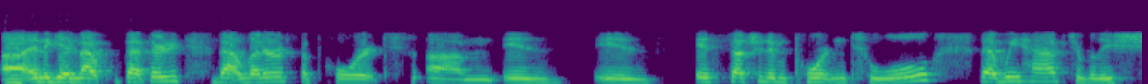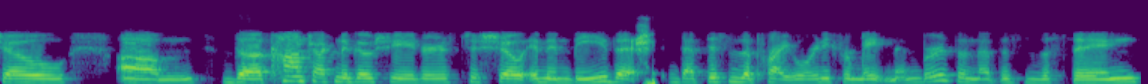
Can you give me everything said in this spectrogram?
uh, and again, that that 30, that letter of support um, is is is such an important tool that we have to really show um, the contract negotiators to show MMB that that this is a priority for MAPE members and that this is a thing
